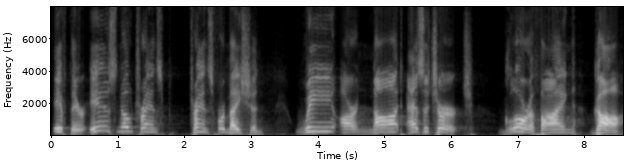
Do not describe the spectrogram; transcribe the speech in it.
if there is no trans- transformation, we are not, as a church, glorifying God.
